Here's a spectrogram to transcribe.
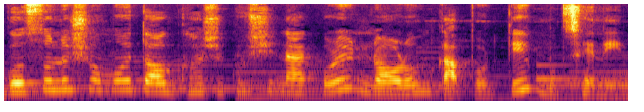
গোসলের সময় ত্বক ঘষাঘষি না করে নরম কাপড় দিয়ে মুছে নিন।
